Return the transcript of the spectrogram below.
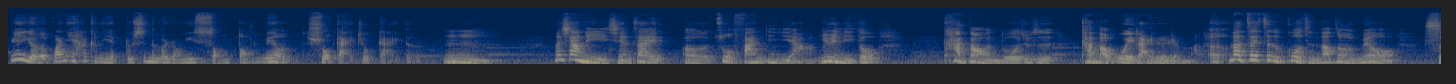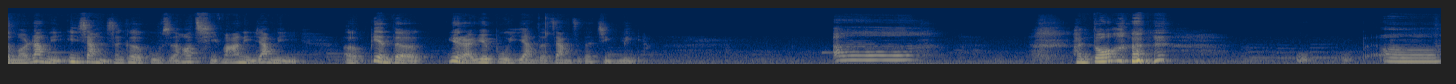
因为有的观念它可能也不是那么容易松动，没有说改就改的。嗯，那像你以前在呃做翻译呀、因为你都看到很多就是看到未来的人嘛，嗯。那在这个过程当中有没有什么让你印象很深刻的故事，然后启发你，让你呃变得越来越不一样的这样子的经历啊？呃，很多，嗯、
